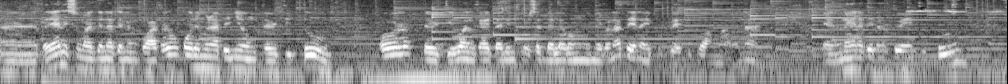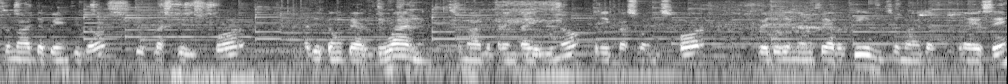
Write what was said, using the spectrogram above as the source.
At ayan, isumada natin ng 4. Kukunin mo natin yung 32 or 31. Kahit alin po sa dalawang numero natin ay pwede po ang mauna. Ayan, unahin natin ang 22. Sumada 22. 2 plus 2 is 4. At itong 31. Sumada 31. 3 plus 1 is 4. Pwede rin ng 13, sumada 13.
